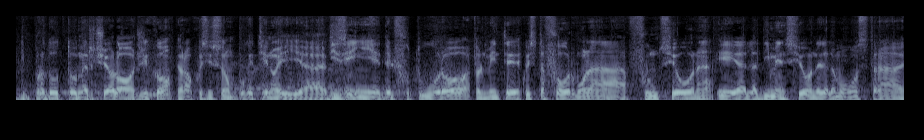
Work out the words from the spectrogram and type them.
di prodotto merceologico, però questi sono un pochettino i disegni del futuro. Attualmente questa formula funziona e la dimensione della mostra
